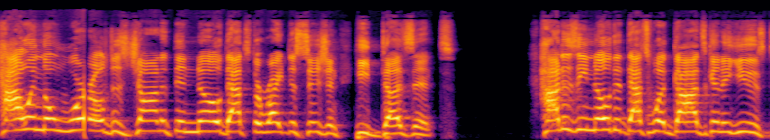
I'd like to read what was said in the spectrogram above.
How in the world does Jonathan know that's the right decision? He doesn't. How does he know that that's what God's going to use?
